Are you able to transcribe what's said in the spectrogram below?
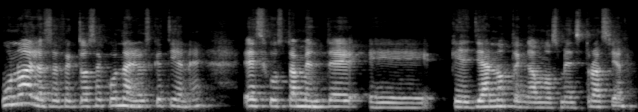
Uno de los efectos secundarios que tiene es justamente eh, que ya no tengamos menstruación.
